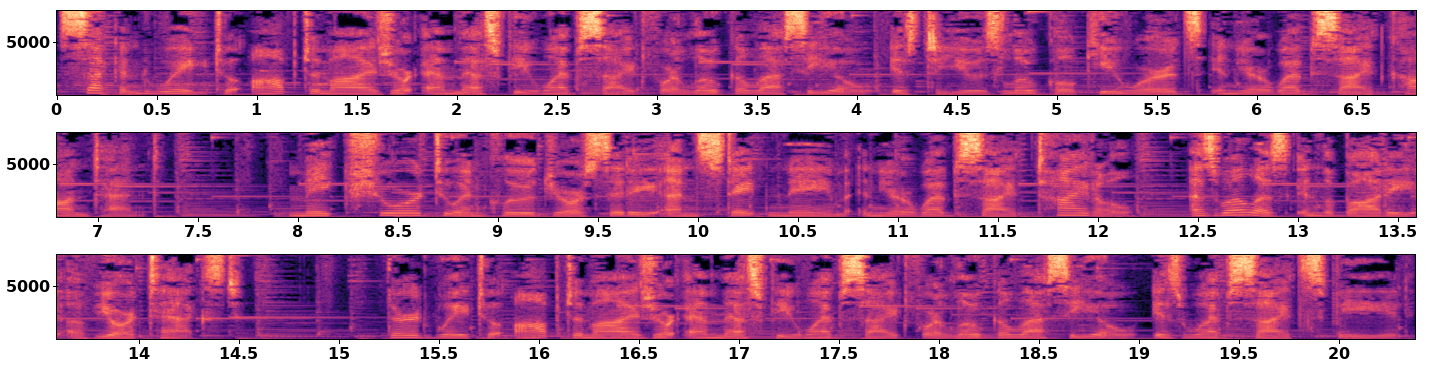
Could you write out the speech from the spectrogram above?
Second way to optimize your MSP website for local SEO is to use local keywords in your website content. Make sure to include your city and state name in your website title, as well as in the body of your text. Third way to optimize your MSP website for local SEO is website speed.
